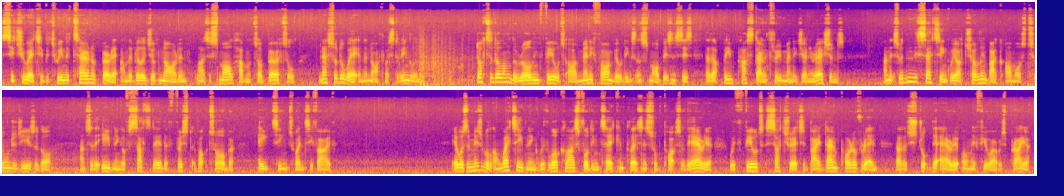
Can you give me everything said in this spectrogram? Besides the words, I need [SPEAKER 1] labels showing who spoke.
[SPEAKER 1] Situated between the town of Bury and the village of Norden lies a small hamlet of Birtle, nestled away in the northwest of England. Dotted along the rolling fields are many farm buildings and small businesses that have been passed down through many generations, and it's within this setting we are travelling back almost 200 years ago and to the evening of Saturday the 1st of October 1825. It was a miserable and wet evening with localised flooding taking place in some parts of the area, with fields saturated by a downpour of rain that had struck the area only a few hours prior.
